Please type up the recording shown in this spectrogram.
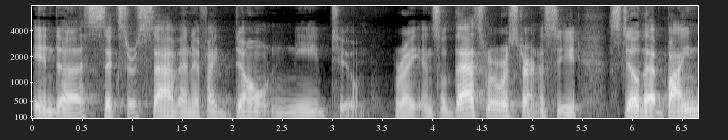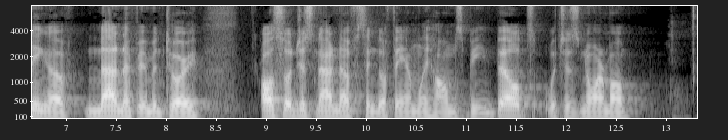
into six or seven if I don't need to, right? And so that's where we're starting to see still that binding of not enough inventory. Also, just not enough single family homes being built, which is normal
